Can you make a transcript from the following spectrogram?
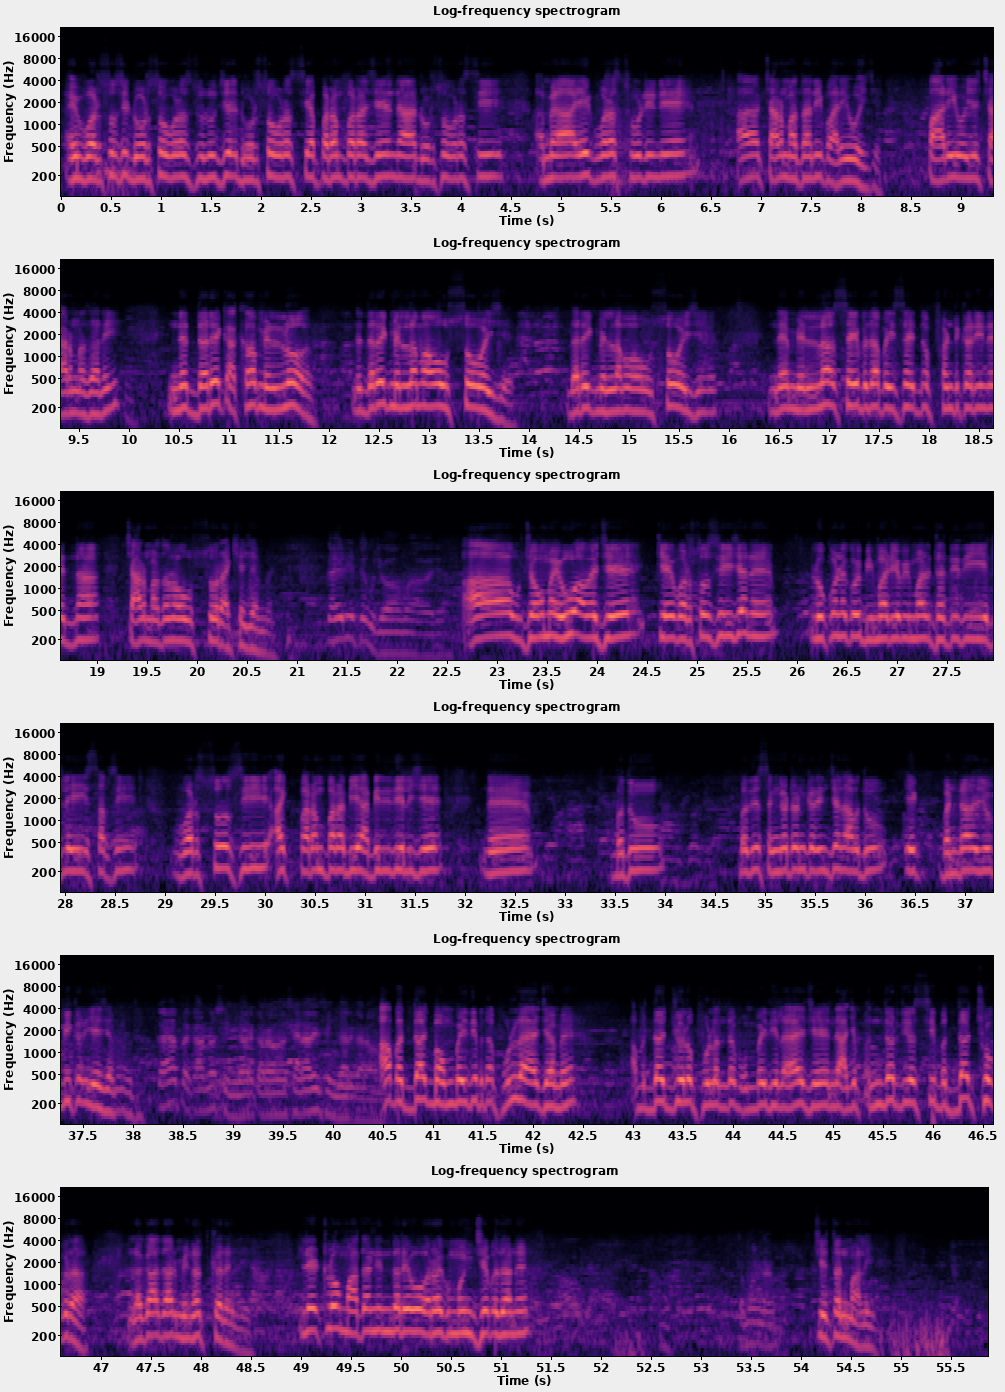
અહીં વર્ષોથી દોઢસો વર્ષ જૂનું છે, દોઢસો વર્ષથી આ પરંપરા છે અને આ દોઢસો વર્ષથી અમે આ એક વર્ષ છોડીને આ ચાર માતાની પારી હોય છે. પારી હોય છે ચાર માતાની. ને દરેક આખા મેલ્લો, ને દરેક મેલ્લામાં આવો ઉત્સવ હોય છે. દરેક મેલ્લામાં આવો ઉત્સવ હોય છે. ને મેલ્લા એ બધા પૈસા રીતના ફંડ કરીને રીતના ચાર માતાનો ઉત્સવ રાખીએ છીએ અમે. કઈ રીતે ઉજવવામાં આવે છે? આ ઉજવવામાં એવું આવે છે કે વર્ષોથી છે ને લોકોને કોઈ બીમારીઓ બીમારી થતી હતી એટલે એ હિસાબથી વર્ષોથી આ એક પરંપરા બી આપી દીધેલી છે ને બધું બધી સંગઠન કરીને છે ને આ બધું એક ભંડારા જેવું બી કરીએ છીએ અમે બધા. કયા પ્રકારનો શિંગાર કરવામાં શેનાથી શિંગાર કરવામાં આ બધા જ બોમ્બેથી બધા ફૂલ લાવ્યા છે અમે. આ બધા જ જોયેલો ફૂલ અંદર મુંબઈથી લાવ્યા છે અને આજે પંદર દિવસથી બધા જ છોકરા લગાતાર મહેનત કરે છે. એટલે એટલો માતાની અંદર એવો અરગ ઉમંગ છે બધાને. ચેતન માલી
